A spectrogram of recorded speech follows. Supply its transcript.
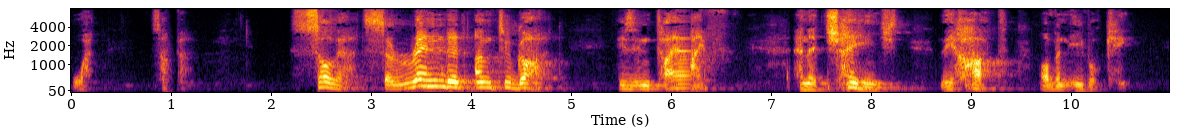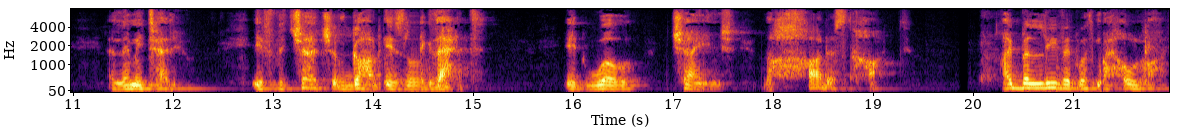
whatsoever. Sold out, surrendered unto God his entire life. And it changed the heart of an evil king. And let me tell you, if the church of God is like that, it will change the hardest heart. I believe it with my whole heart.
